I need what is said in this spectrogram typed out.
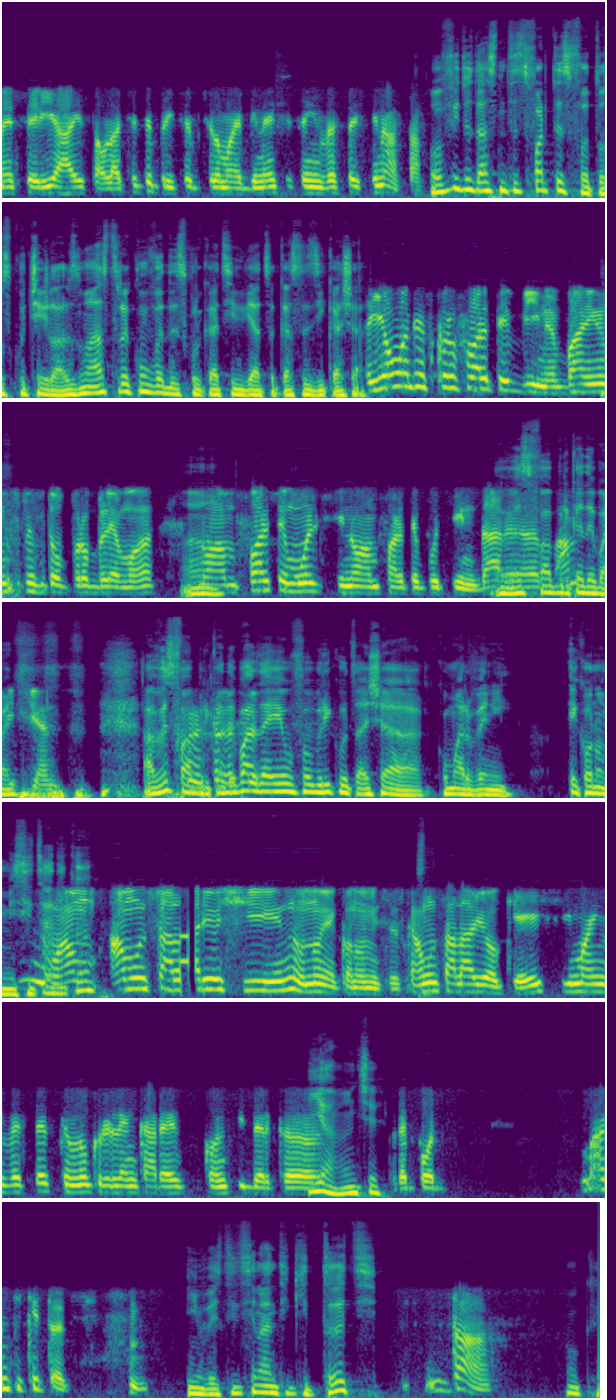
meserie ai sau la ce te pricepi cel mai bine și să investești în asta. Ovidiu, dar sunteți foarte sfătos cu ceilalți. Dumneavoastră, cum vă descurcați în viață, ca să zic așa? Eu mă descurc foarte bine, banii nu sunt o problemă, Ah. nu am foarte mult și nu am foarte puțin, dar Aveți uh, fabrică am de bani. suficient. Aveți fabrică de bani, dar e o fabricuță, așa, cum ar veni. Economisiți, Nu, adică? am, am un salariu și nu, nu economisesc. Am un salariu ok și mai investesc în lucrurile în care consider că Ia, în ce? le pot... Antichități. Investiți în antichități? Da. Ok.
